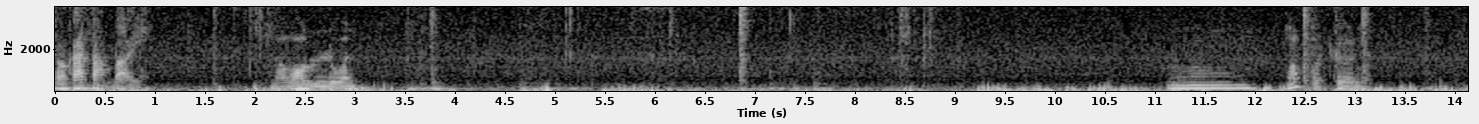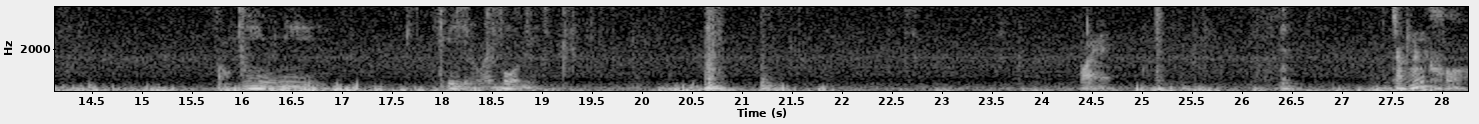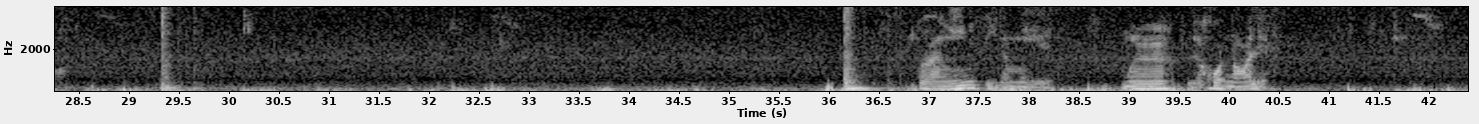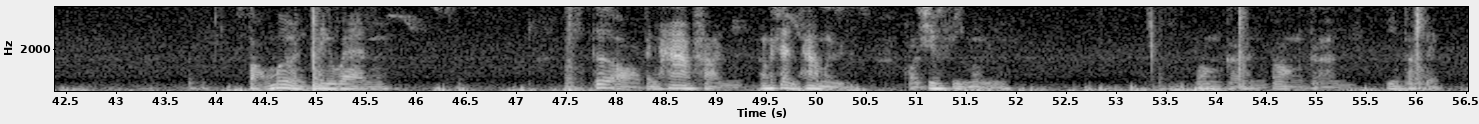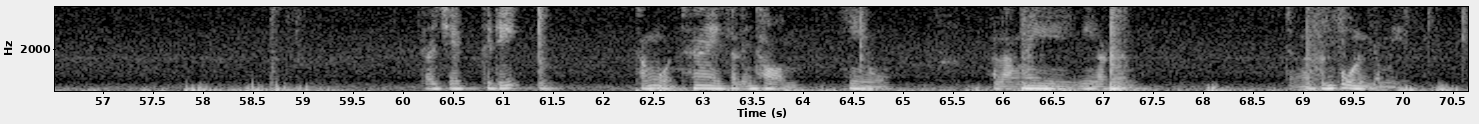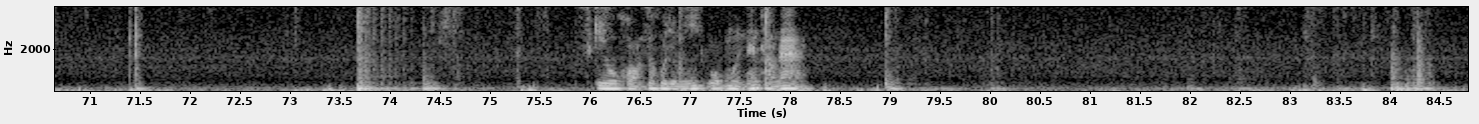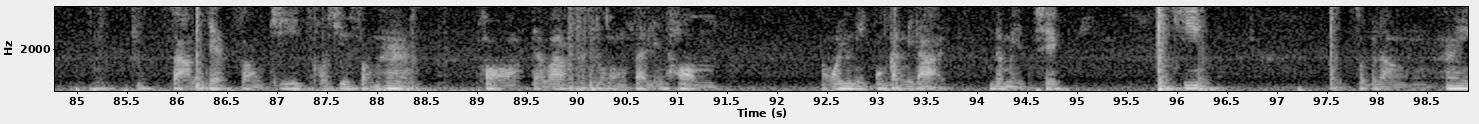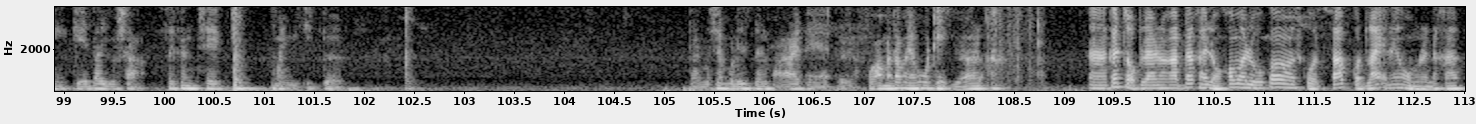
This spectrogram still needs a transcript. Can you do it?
รอการสามใบ normal ล้วนอืมเนาะเปิดเกินสองนี่ไว้นี่ที่เหลือไว้บน แปะ จากนั้นขอ ตัวทางนี้มีสี่ดาเมจมือเหลือโคตรน้อยเลยสองหมื่นตีแวนทิกเกอร์ออกเป็นห้าพันไม่ใช่สี่ห้าหมื่นขอชิลสี่หมื่นป้องกัน ป้องกัน อินเตอร์เซ็ป ไรเช็คคริทั้งหมดให้เซเลนทอมฮิลพลังให้นี่แล้วกัน จากนั้นฟื้นฟูหนึ่งดาเมจสกิลของสกุจมิบวกหมื่นทั้งแถวหน้าสามเจ็ดสองคีขอชิวสองห้า พอ แต่ว่าสกิลของไซเลนทอมหมายว่ายูนิตป้องกันไม่ได้ดาเมจเช็คคีบสมพลังให้เกตไดยุชะเซคันเช็คไม่มีทิกเกอร์แต่ไม่ใช่บริสเป็นฝ่ายแพ้ เออฟอร์มันต้องแพ้โปรเทคอยู่แล้ว อ่า ก็จบแล้วนะครับ ถ้าใครหลงเข้ามาดูก็กดซับกดไลค์ให้ผมหน่อยนะครับ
